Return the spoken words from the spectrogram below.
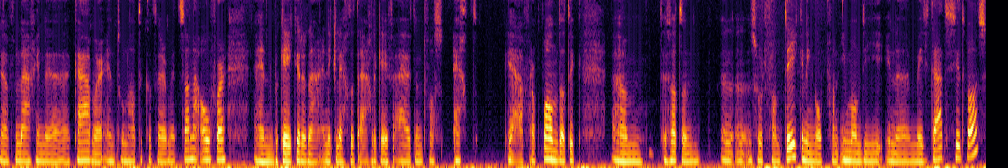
uh, vandaag in de kamer en toen had ik het er met Sanna over. En we keken ernaar en ik legde het eigenlijk even uit. En het was echt ja, frappant dat ik. Um, er zat een een, een, soort van tekening op van iemand die in een meditatiezit was.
